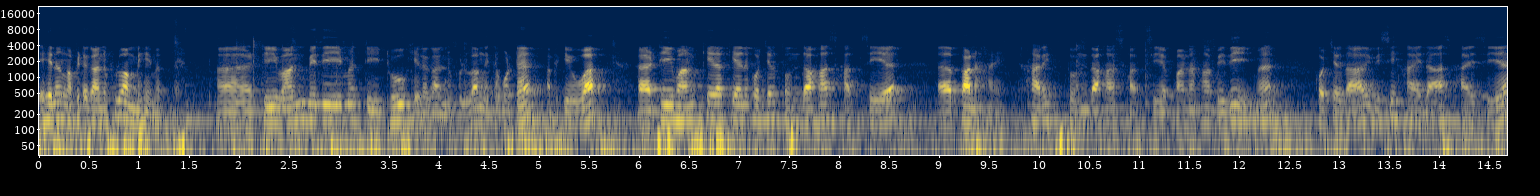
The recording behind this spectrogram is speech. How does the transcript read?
එහෙනම් අපිට ගන්න පුළුවන් මෙහෙම. T1 බෙදීම T2 කියලා ගන්න පුළුවන්. එතකොට අපි කිව්වා T1 කියලා කියන්නේ කොච්චර 3750යි. හරි 3750 බෙදීම කොච්චරද ආවේ 26667යි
